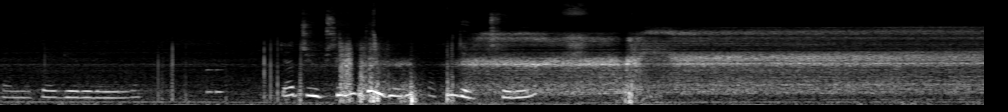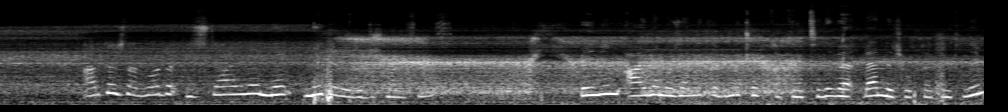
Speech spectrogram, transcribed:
fren yapıyor geri değil de. Gerçi yükselirken geri basınca yükseliyor. Arkadaşlar bu arada İsrail'e ne, ne derece düşmansınız? Benim ailem özellikle buna çok takıntılı ve ben de çok takıntılıyım.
